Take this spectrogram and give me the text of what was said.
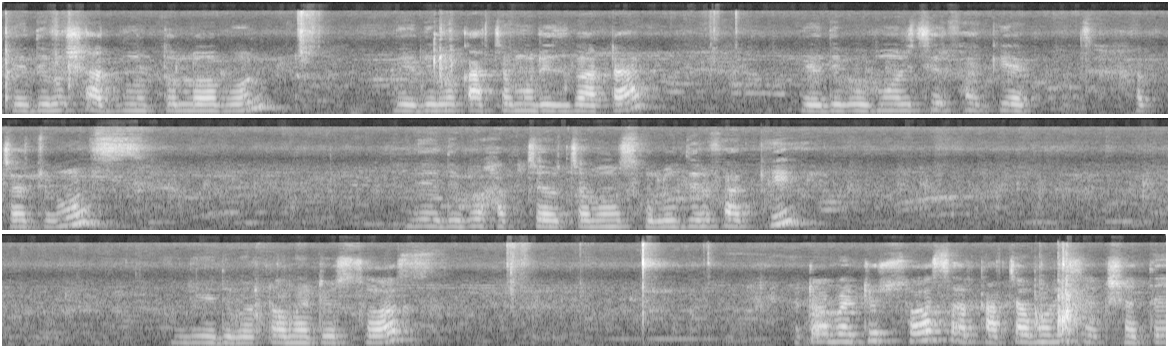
দিয়ে দেবো স্বাদ মতো লবণ, দিয়ে দেবো কাঁচামরিচ বাটা। দিয়ে দেবো মরিচের ফাঁকি এক হাফ চা চামচ। দিয়ে দেবো হাফ চা চামচ হলুদের ফাঁকি। দিয়ে দেবো টমেটোর সস। টমেটোর সস আর কাঁচামরিচ একসাথে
